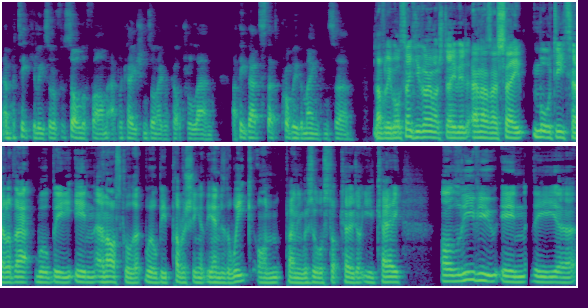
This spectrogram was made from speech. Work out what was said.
and particularly sort of solar farm applications on agricultural land. I think that's that's probably the main concern. Lovely. Well, thank you very much, David. And as I say, more detail of that will be in an article that we'll be publishing at the end of the week on planningresource.co.uk. I'll leave you in the uh,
